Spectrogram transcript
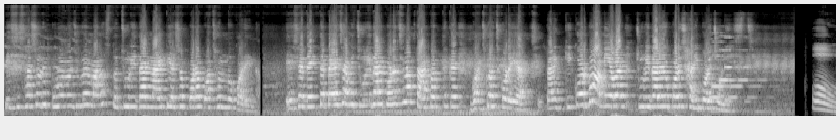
পিসি শাশুড়ি পুরোনো যুগের মানুষ তো চুড়িদার নাইটি এসব পরা পছন্দ করে না। এসে দেখতে পেয়েছে আমি চুড়িদার পরেছিলাম তারপর থেকে গজগজ করে যাচ্ছে। তাই কি করব? আমি আবার চুড়িদারের উপরে শাড়ি পরে চলে এসেছি। ও।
